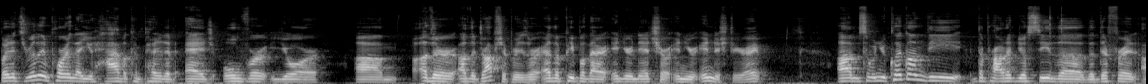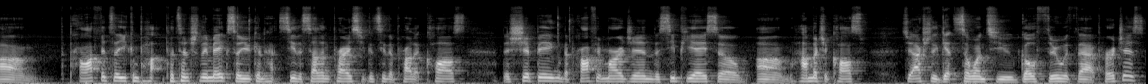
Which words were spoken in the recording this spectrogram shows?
but it's really important that you have a competitive edge over your um, other other dropshippers or other people that are in your niche or in your industry, right? Um, so when you click on the the product, you'll see the the different um, profits that you can potentially make. So you can see the selling price, you can see the product cost, the shipping, the profit margin, the CPA. So um, how much it costs to actually get someone to go through with that purchase.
